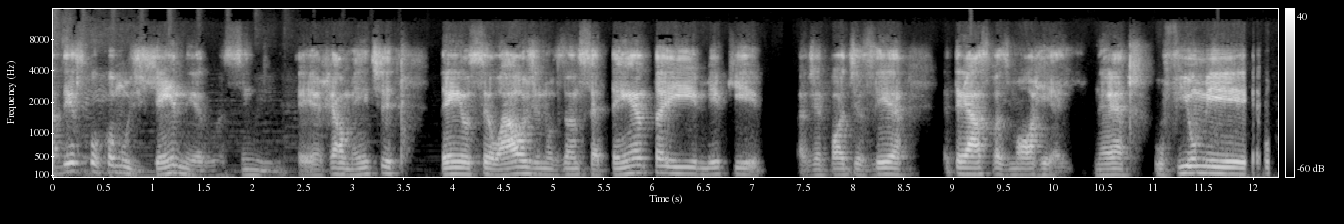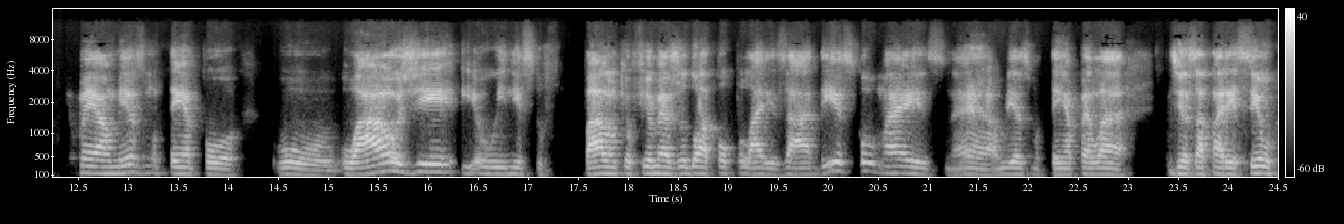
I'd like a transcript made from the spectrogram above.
a disco como gênero, assim, é, realmente tem o seu auge nos anos 70 e meio que a gente pode dizer, entre aspas, morre aí, né? O filme, o filme é ao mesmo tempo o, o auge e o início do falam que o filme ajudou a popularizar a disco, mas né, ao mesmo tempo ela desapareceu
